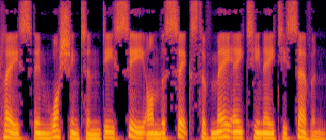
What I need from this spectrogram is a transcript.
place in Washington, D.C. on 6 May 1887.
